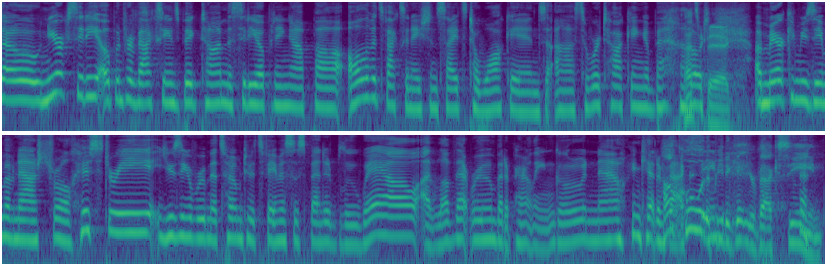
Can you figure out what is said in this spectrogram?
So, New York City open for vaccines big time. The city opening up uh, all of its vaccination sites to walk ins. Uh, so, we're talking about American Museum of Natural History using a room that's home to its famous suspended blue whale. I love that room, but apparently you can go in now and get a vaccine. How vaccine. cool would it be to get your vaccine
